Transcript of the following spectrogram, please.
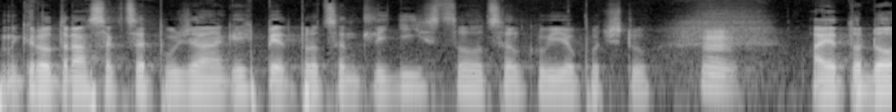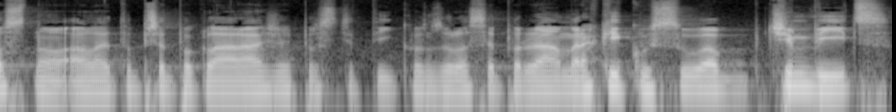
mikrotransakce používá nějakých 5% lidí z toho celkového počtu. Hm. A je to dost, no, ale to předpokládá, že prostě té konzole se prodá mraky kusů a čím víc,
